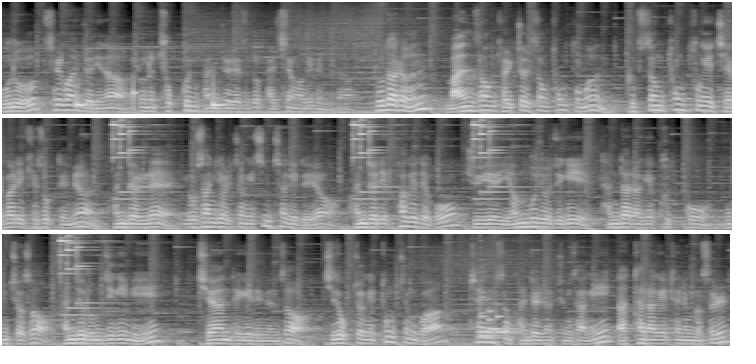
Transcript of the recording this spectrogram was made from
무릎, 쇄관절이나 또는 족근 관절에서도 발생하게 됩니다. 또 다른 만성 결절성 통풍은 급성 통풍의 재발이 계속되면 관절 내 요산 결정이 침착이 되어 관절이 파괴되고 주위의 연부 조직이 단단하게 굳고 뭉쳐서 관절 움직임이 제한되게 되면서 지속적인 통증과 퇴행성 관절염 증상이 나타나게 되는 것을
